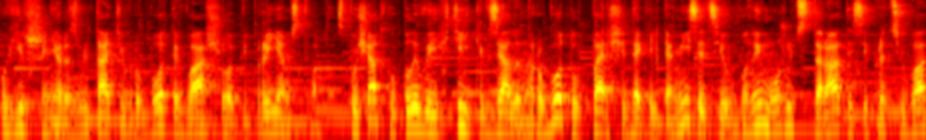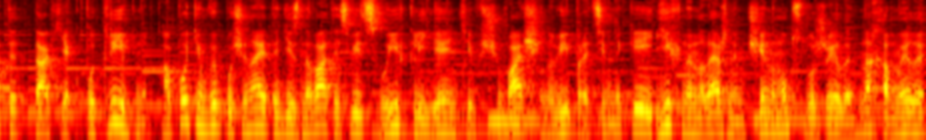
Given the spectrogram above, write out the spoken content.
погіршення результатів роботи вашого підприємства? Спочатку, коли ви їх тільки взяли на роботу, перші декілька місяців вони можуть старатись і працювати так, як потрібно. А потім ви починаєте дізнаватись від своїх клієнтів, що ваші нові працівники їх неналежним чином обслужили, нахамили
